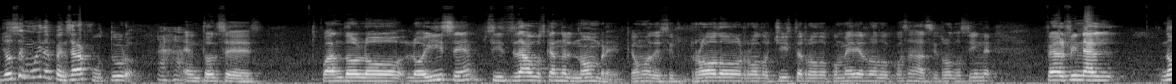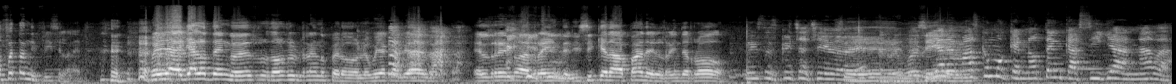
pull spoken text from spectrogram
yo soy muy de pensar a futuro. Ajá. Entonces, Cuando lo, lo hice, sí estaba buscando el nombre, ¿cómo decir? Rodo, Rodo chiste, Rodo comedia, Rodo cosas así, Rodo cine. Pero al final no fue tan difícil, la neta. pues ya, ya lo tengo, es Rodolfo el Reno, pero le voy a cambiar el, el Reno al Render. Y sí quedaba padre el Render Rodo. Sí, se escucha chido, Sí, ¿eh? Sí, y bien. además como que no te encasilla a nada.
